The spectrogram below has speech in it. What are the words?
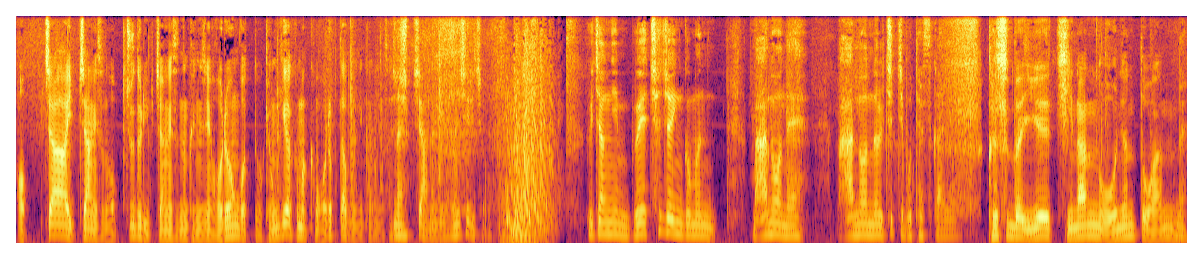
업자 입장에서는 업주들 입장에서는 굉장히 어려운 것도 경기가 그만큼 어렵다 보니까요. 사실 네. 쉽지 않은 게 현실이죠. 의장님 왜 최저임금은 만 원에 만 원을 찍지 못했을까요? 그렇습니다. 이게 지난 5년 동안 네.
